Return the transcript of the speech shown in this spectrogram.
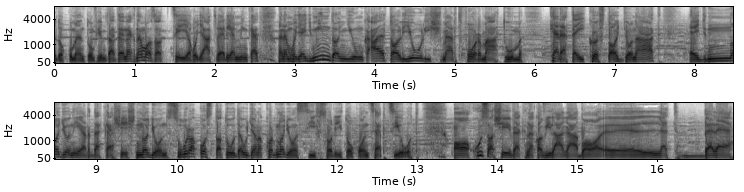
dokumentumfilm, tehát ennek nem az a célja, hogy átverjen minket, hanem hogy egy mindannyiunk által jól ismert formátum keretei közt adjon át egy nagyon érdekes és nagyon szórakoztató, de ugyanakkor nagyon szívszorító koncepciót. A 20-as éveknek a világába lett bele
